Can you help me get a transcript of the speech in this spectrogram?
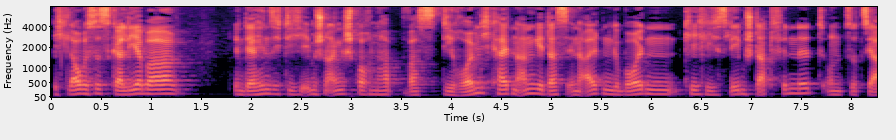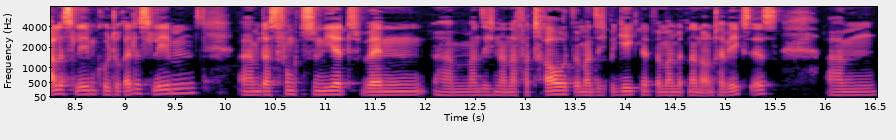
Ich glaube, es ist skalierbar in der Hinsicht, die ich eben schon angesprochen habe, was die Räumlichkeiten angeht, dass in alten Gebäuden kirchliches Leben stattfindet und soziales Leben, kulturelles Leben. Ähm, das funktioniert, wenn ähm, man sich einander vertraut, wenn man sich begegnet, wenn man miteinander unterwegs ist. Ähm,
